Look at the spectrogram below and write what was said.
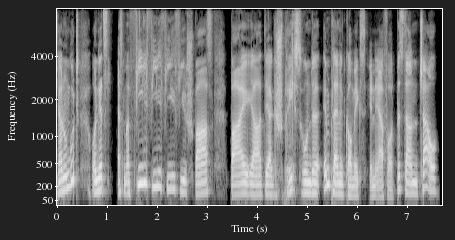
Ja, nun gut. Und jetzt erstmal viel, viel, viel, viel Spaß bei ja der Gesprächsrunde im Planet Comics in Erfurt. Bis dann. Ciao.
